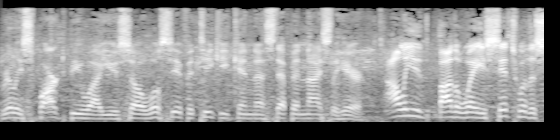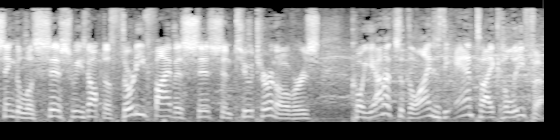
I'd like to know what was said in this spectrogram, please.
really sparked BYU. So we'll see if Atiki can uh, step in nicely here. Aly, by the way, sits with a single assist. he's up to 35 assists and two turnovers. Kojenets at the line is the anti-Khalifa.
